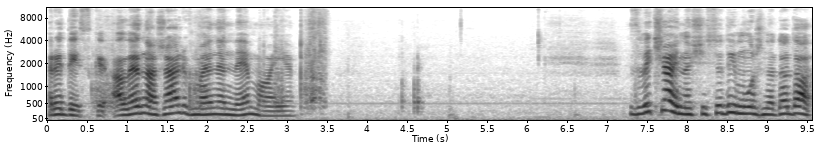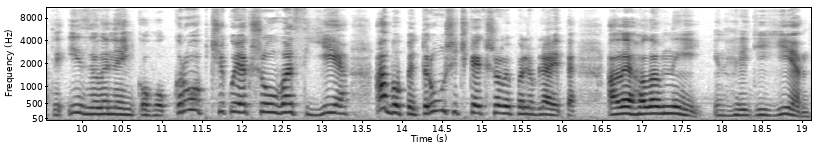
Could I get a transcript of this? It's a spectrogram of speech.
редиски. Але, на жаль, в мене немає. Звичайно, що сюди можна додати і зелененького кропчику, якщо у вас є, або петрушечка, якщо ви полюбляєте. Але головний інгредієнт,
